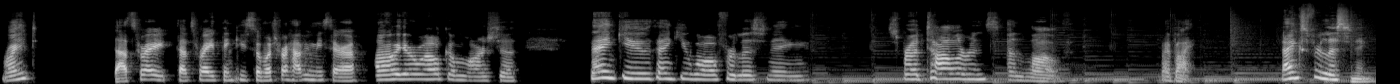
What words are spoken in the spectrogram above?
right? That's right that's right thank you so much for having me sarah Oh, you're welcome, Marsha. Thank you. Thank you all for listening. Spread tolerance and love. Bye bye. Thanks for listening.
